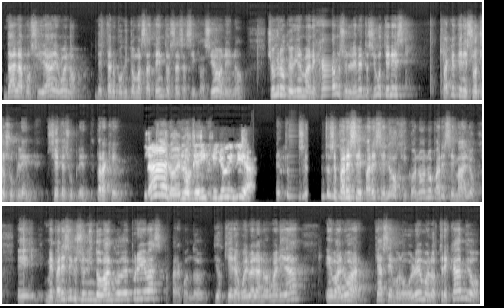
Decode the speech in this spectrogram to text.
da la posibilidad de, bueno, de estar un poquito más atentos a esas situaciones, ¿no? Yo creo que bien manejado es un elemento. Si vos tenés, ¿para qué tenés ocho suplentes, siete suplentes? ¿Para qué? Claro, es lo que dije yo hoy día. Entonces, entonces parece, parece lógico, ¿no? No parece malo. Eh, me parece que es un lindo banco de pruebas para cuando Dios quiera vuelva a la normalidad, evaluar qué hacemos, ¿nos volvemos a los tres cambios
